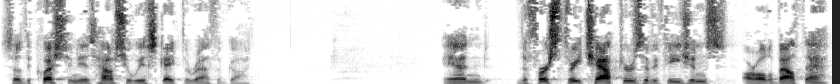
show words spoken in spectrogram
So the question is, how shall we escape the wrath of God? And the first three chapters of Ephesians are all about that.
